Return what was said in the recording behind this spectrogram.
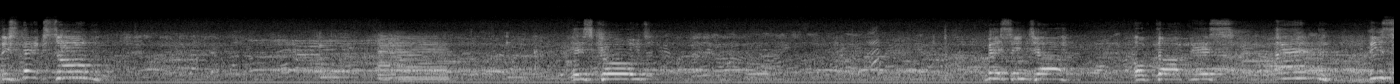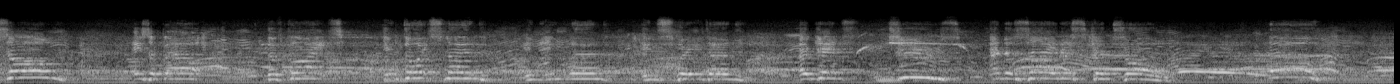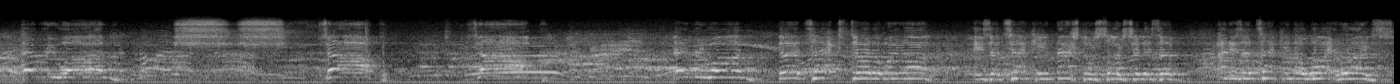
This next song is called Messenger of Darkness and this song is about the fight in Deutschland, in England, in Sweden against Jews. Attacks is attacking National Socialism and is attacking the white race.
